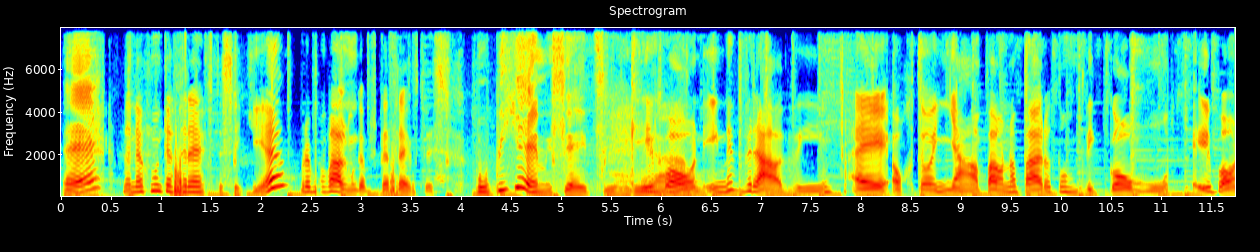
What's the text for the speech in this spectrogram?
Ε, Δεν έχουμε καθρέφτες εκεί, ε. Πρέπει να βάλουμε κάποιους καθρέφτες. πού πηγαίνεις έτσι, Αγγλία. Λοιπόν, είναι βράδυ, ε, 8-9, πάω να πάρω τον δικό μου. Λοιπόν,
